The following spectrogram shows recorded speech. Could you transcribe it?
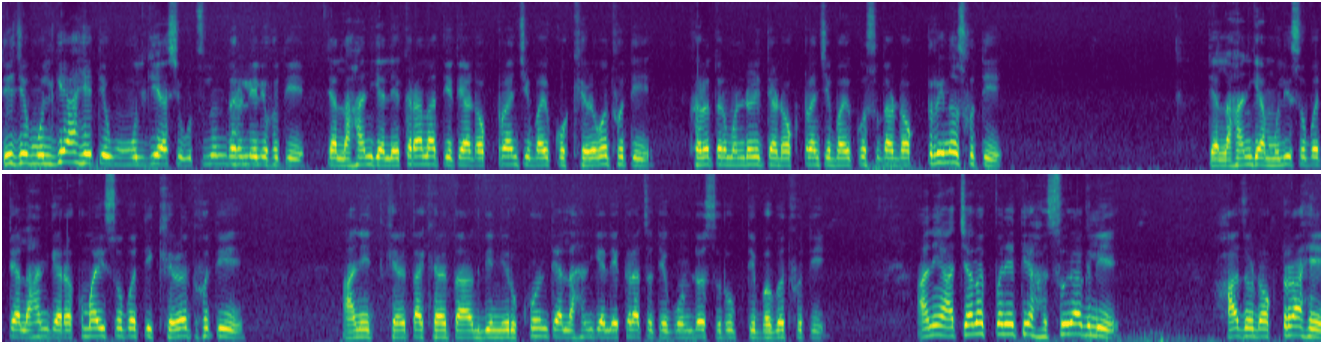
ती जी मुलगी आहे ती मुलगी अशी उचलून धरलेली होती. त्या लहानग्या लेकराला ती त्या डॉक्टरांची बायको खेळवत होती. खरं तर मंडळी त्या डॉक्टरांची बायको सुद्धा डॉक्टरीनच होती. त्या लहानग्या मुलीसोबत त्या लहानग्या रखमाईसोबत ती खेळत होती. आणि खेळता खेळता अगदी निरखून त्या लहानग्या लेकराचं ते गोंडस रूप ती बघत होती. आणि अचानकपणे ती हसू लागली. हा जो डॉक्टर आहे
